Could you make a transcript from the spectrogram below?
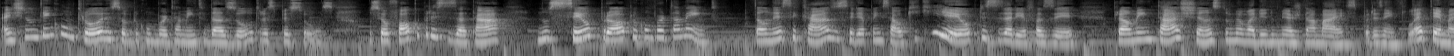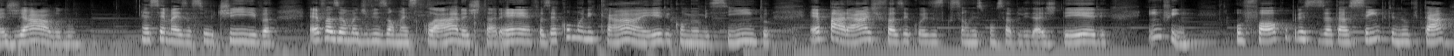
A gente não tem controle sobre o comportamento das outras pessoas. O seu foco precisa estar no seu próprio comportamento. Então, nesse caso, seria pensar o que, que eu precisaria fazer para aumentar a chance do meu marido me ajudar mais. Por exemplo, é ter mais diálogo? É ser mais assertiva, é fazer uma divisão mais clara de tarefas, é comunicar a ele como eu me sinto, é parar de fazer coisas que são responsabilidade dele. Enfim, o foco precisa estar sempre no que está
